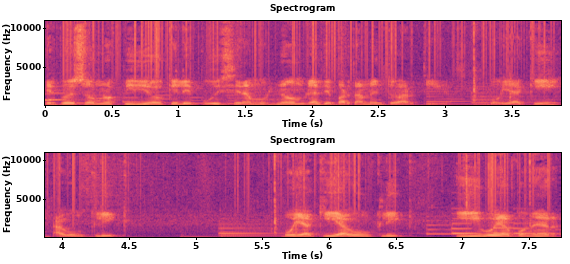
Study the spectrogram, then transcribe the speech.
El profesor nos pidió que le pusiéramos nombre al departamento de Artigas. Voy aquí, hago un clic, voy aquí, hago un clic y voy a poner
